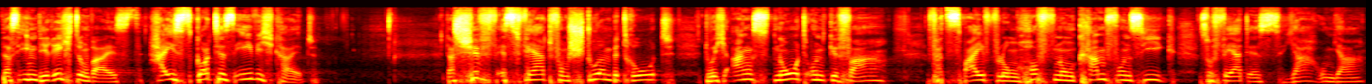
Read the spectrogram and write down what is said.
das ihm die Richtung weist, heißt Gottes Ewigkeit. Das Schiff, es fährt vom Sturm bedroht, durch Angst, Not und Gefahr, Verzweiflung, Hoffnung, Kampf und Sieg, so fährt es Jahr um Jahr.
